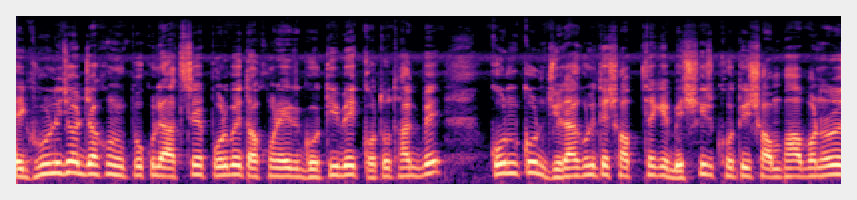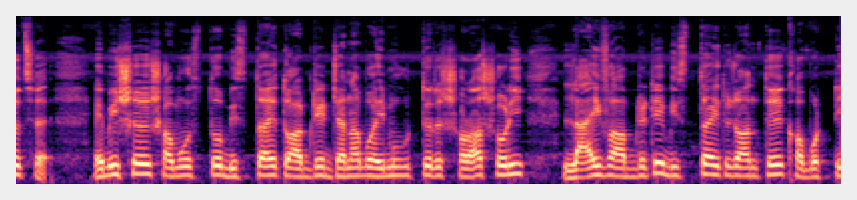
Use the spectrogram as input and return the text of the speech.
এই ঘূর্ণিঝড় যখন উপকূলে আছড়ে পড়বে, তখন এর গতিবেগ কত থাকবে? কোন কোন জেলাগুলিতে সবথেকে বেশি ক্ষতির সম্ভাবনা রয়েছে? এ বিষয়ে সমস্ত বিস্তারিত আপডেট জানাব এই মুহূর্তের সরাসরি লাইভ আপডেটে। বিস্তারিত জানতে খবরটি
